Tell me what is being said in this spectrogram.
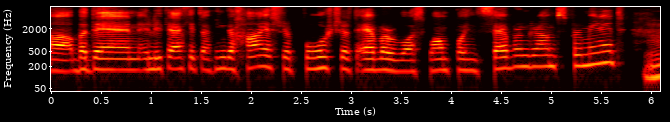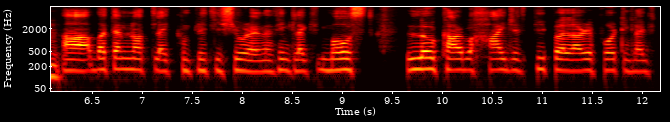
Uh, but then elite athletes, I think the highest reported ever was 1.7 grams per minute. Mm-hmm. Uh, but I'm not like completely sure. And I think like most low carbohydrate people are reporting like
